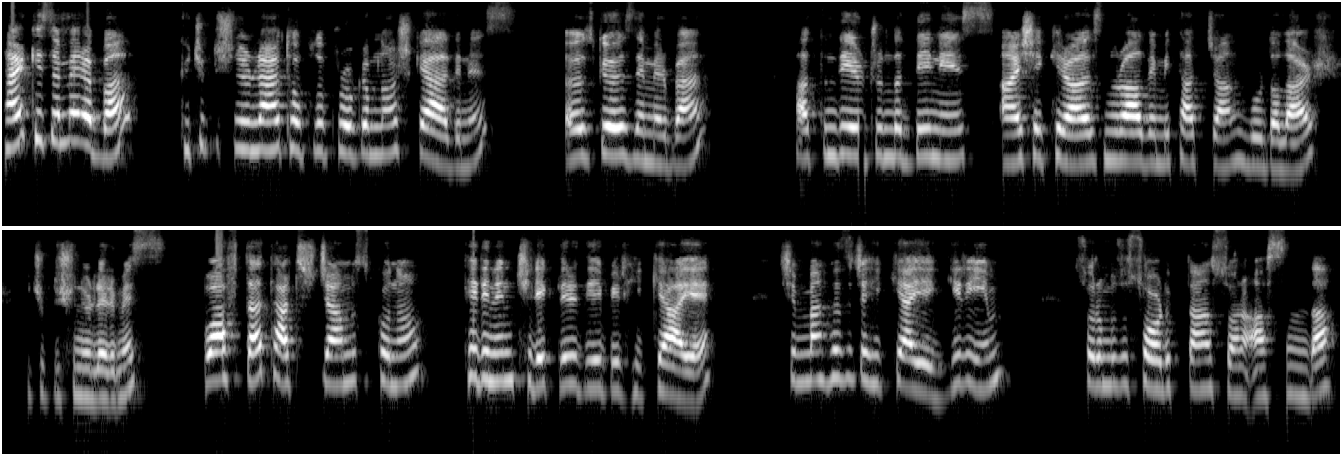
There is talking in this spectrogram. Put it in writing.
Herkese merhaba. Küçük Düşünürler Topluluğu programına hoş geldiniz. Özge Özdemir ben. Hattın diğer ucunda Deniz, Ayşe Kiraz, Nural ve Mithatcan buradalar. Küçük düşünürlerimiz. Bu hafta tartışacağımız konu Teddy'nin Çilekleri diye bir hikaye. Şimdi ben hızlıca hikayeye gireyim. Sorumuzu sorduktan sonra aslında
